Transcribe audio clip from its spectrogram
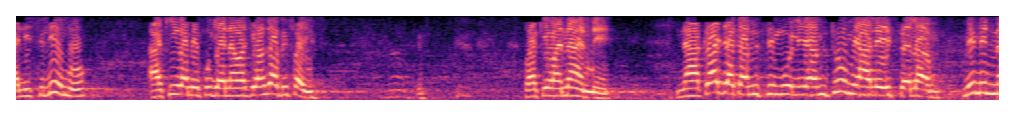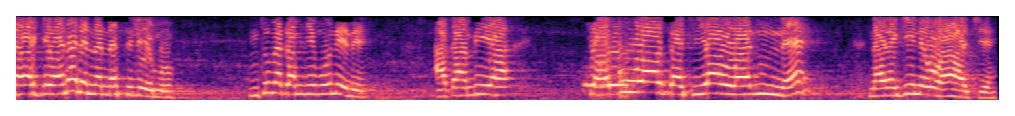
alisilimu akiwa amekuja na wake wangapi five wake wanane. Na akaja akamsimulia mtume alayhi salam mimi nina wake wanane na nasilimu mtume akamjibu nini? Akaambia chagua kati yao wanne na wengine waache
